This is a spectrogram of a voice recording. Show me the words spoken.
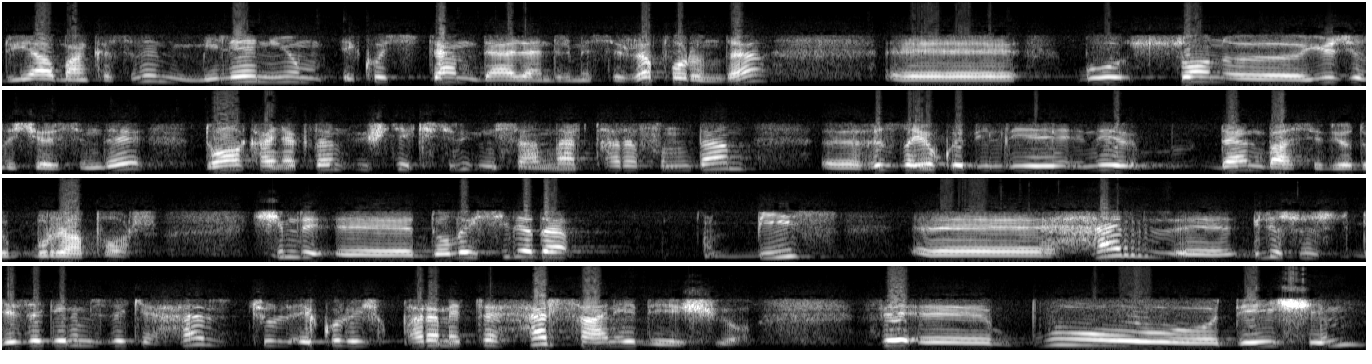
Dünya Bankası'nın Millennium Ekosistem Değerlendirmesi raporunda e, bu son e, 100 yıl içerisinde doğal kaynakların üçte ikisinin insanlar tarafından e, hızla yok edildiğinden bahsediyordu bu rapor. Şimdi e, dolayısıyla da biz e, her e, biliyorsunuz gezegenimizdeki her türlü ekolojik parametre her saniye değişiyor. Ve e, bu değişim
